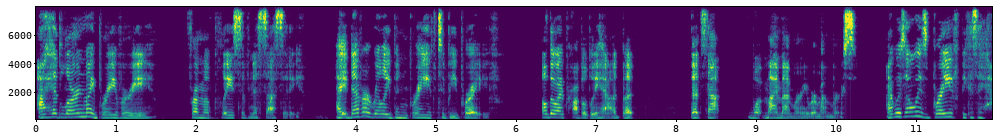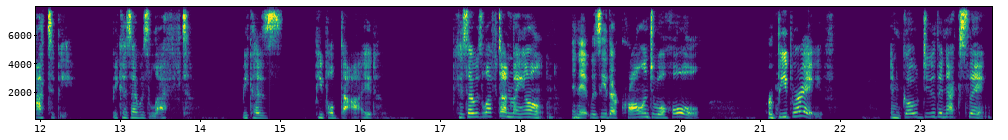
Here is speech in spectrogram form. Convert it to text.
I had learned my bravery from a place of necessity. I had never really been brave to be brave, although I probably had, but that's not what my memory remembers. I was always brave because I had to be, because I was left, because people died, because I was left on my own. And it was either crawl into a hole or be brave and go do the next thing.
